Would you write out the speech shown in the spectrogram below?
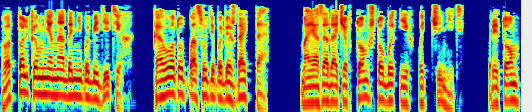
Вот только мне надо не победить их. Кого тут по сути побеждать-то? Моя задача в том, чтобы их подчинить. Притом,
